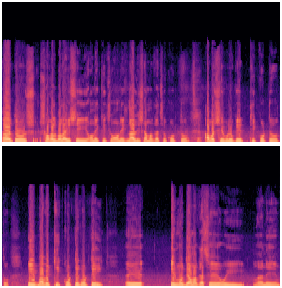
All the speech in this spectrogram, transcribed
হয়তো সকালবেলায় সেই অনেক কিছু অনেক নালিশ আমার কাছে করতো আচ্ছা। আবার সেগুলোকে ঠিক করতে হতো। এইভাবে ঠিক করতে করতেই এর মধ্যে আমার কাছে ওই মানে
